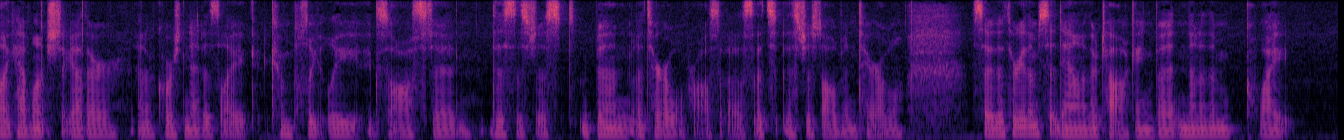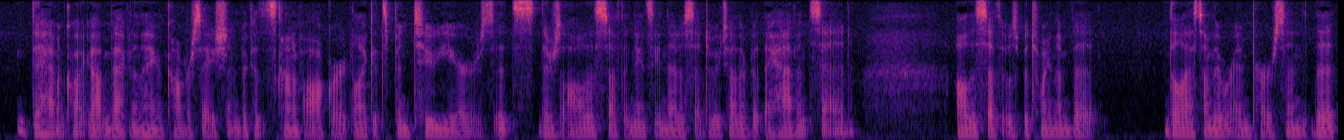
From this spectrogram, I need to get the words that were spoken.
like have lunch together and of course ned is like completely exhausted. This has just been a terrible process. It's it's just all been terrible. So the three of them sit down and they're talking but none of them quite they haven't quite gotten back into the hang of conversation because it's kind of awkward. Like it's been two years. It's there's all this stuff that nancy and ned have said to each other but they haven't said all the stuff that was between them that the last time they were in person that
